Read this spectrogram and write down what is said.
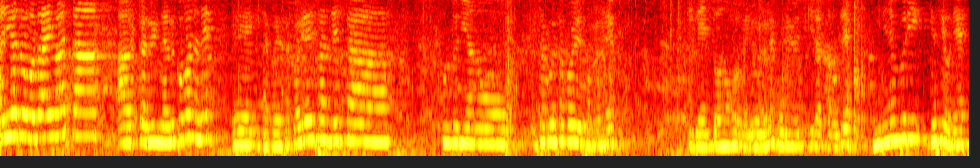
ありがとうございました。明るいなるこばのね、えー、板越さこれさんでした。本当にあの板越さこれさんもねイベントの方がいろいろねこういう時期だったので2年ぶりですよね。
